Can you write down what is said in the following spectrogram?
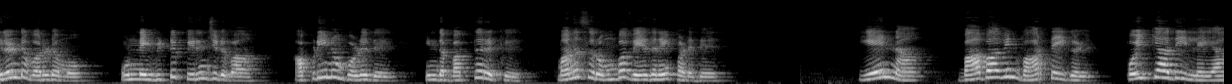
இரண்டு வருடமோ உன்னை விட்டு பிரிஞ்சிடுவான் அப்படின்னும் பொழுது இந்த பக்தருக்கு மனசு ரொம்ப வேதனைப்படுது. ஏன்னா பாபாவின் வார்த்தைகள் பொய்க்காது இல்லையா?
